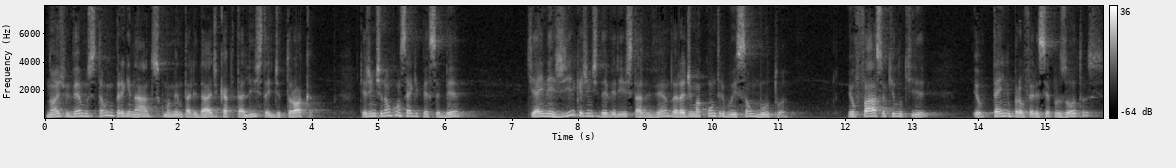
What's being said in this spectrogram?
nós vivemos tão impregnados com uma mentalidade capitalista e de troca que a gente não consegue perceber que a energia que a gente deveria estar vivendo era de uma contribuição mútua. Eu faço aquilo que eu tenho para oferecer para os outros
